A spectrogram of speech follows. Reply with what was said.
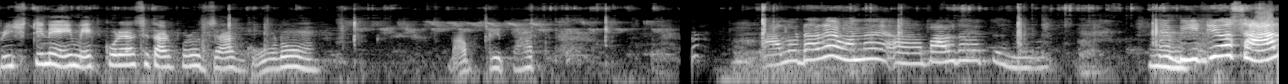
বৃষ্টি নেই, মেঘ করে আছে, তারপরও যা গরম। বাপরে বাপ। আলোটারে মানে পাল্টা হচ্ছে ভিডিও সার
